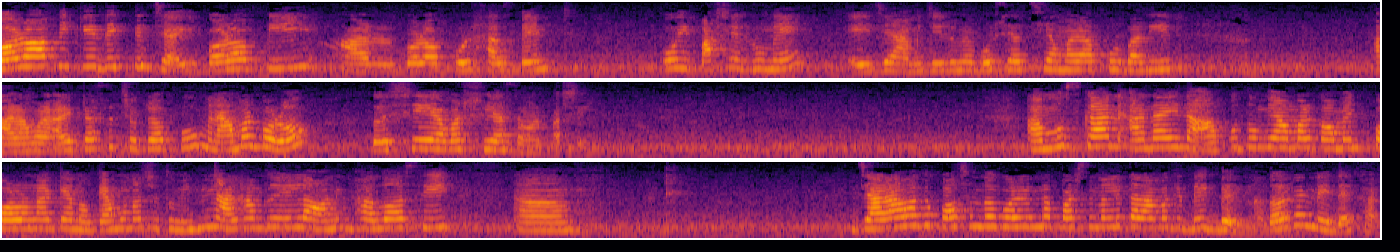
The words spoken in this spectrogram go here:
বড় আপিকে দেখতে চাই। বড় আপি আর বড় আপুর হাজবেন্ড ওই পাশের রুমে এই যে আমি যে রুমে বসে আছি আমার আপুর বাড়ির। আর আমার আরেকটা আছে ছোট আপু মানে আমার বড় তো সে আবার শুয়ে আছে আমার পাশে। মুস্কান আনাইনা, আপু, তুমি আমার কমেন্ট পড়ো না কেন? কেমন আছো তুমি? হুম, আলহামদুলিল্লাহ, অনেক ভালো আছি। যারা আমাকে পছন্দ করেন না পার্সোনালি তারা আমাকে দেখবেন না। দরকার নেই দেখার।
